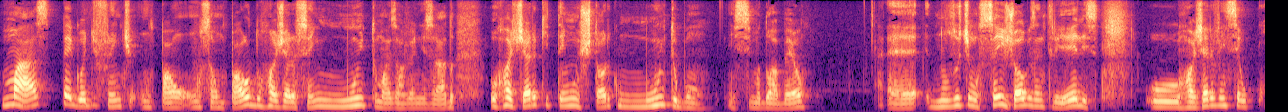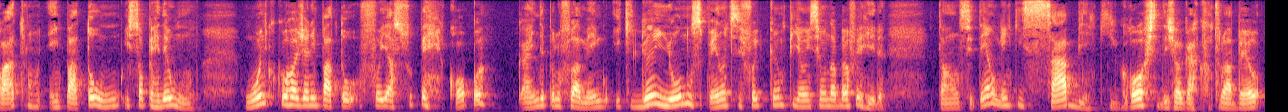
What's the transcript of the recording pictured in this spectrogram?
Mas pegou de frente um, um São Paulo do Rogério Senna muito mais organizado. O Rogério que tem um histórico muito bom em cima do Abel. É, nos últimos seis jogos entre eles, o Rogério venceu 4, empatou 1 e só perdeu 1. O único que o Rogério empatou foi a Supercopa, ainda pelo Flamengo, e que ganhou nos pênaltis e foi campeão em cima da Abel Ferreira. Então, se tem alguém que sabe, que gosta de jogar contra o Abel,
